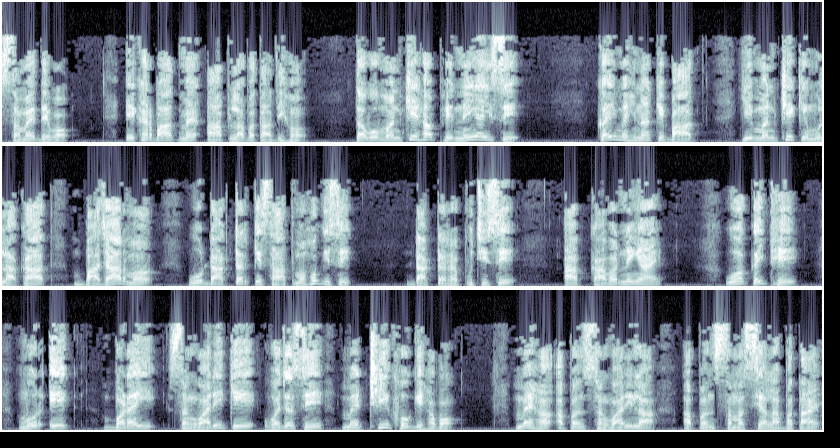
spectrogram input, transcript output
समय देवो। एकर बात मैं आप ला बता दी हूँ। तब वो मनखे ह फिर नहीं आई से। कई महीना के बाद ये मनखे की मुलाकात बाज़ार में वो डॉक्टर के साथ में होगी से। डॉक्टर ह पूछी से, आप कावर नहीं आए? वह कही थे, मोर एक बड़ाई संगवारी के वजह से मैं ठीक हो गए हवो मैं हाँ अपन संगवारी ला, अपन समस्या ला बताए।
